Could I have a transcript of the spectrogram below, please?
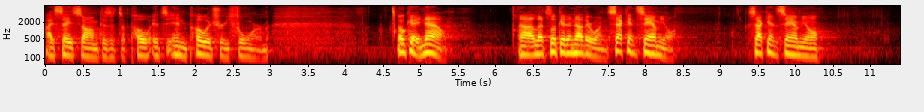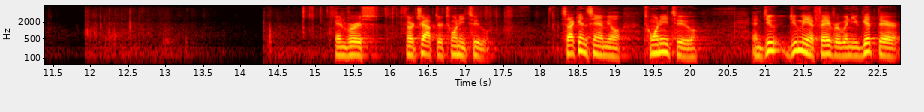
I say psalm because it's a po, it's in poetry form. Okay, now uh, let's look at another one. Second Samuel. Second Samuel. In verse or chapter 22. 2 Samuel 22. And do, do me a favor when you get there,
